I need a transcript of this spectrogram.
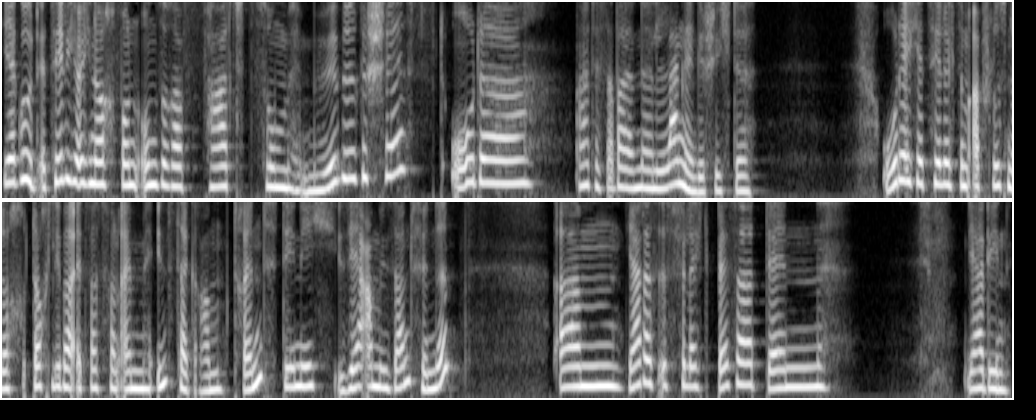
Ja gut, erzähle ich euch noch von unserer Fahrt zum Möbelgeschäft oder ah, das ist aber eine lange Geschichte. Oder ich erzähle euch zum Abschluss noch doch lieber etwas von einem Instagram-Trend, den ich sehr amüsant finde. Ähm, ja, das ist vielleicht besser, denn ja, den,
